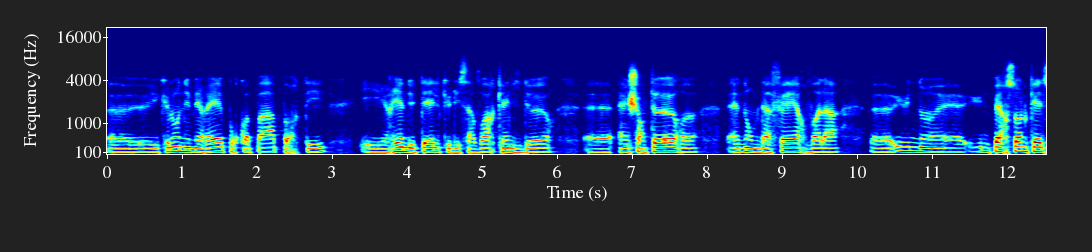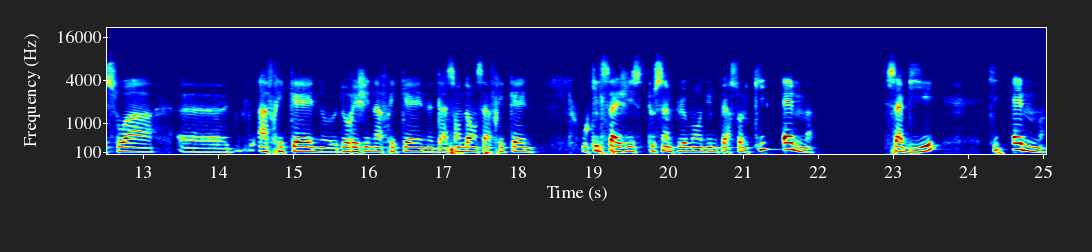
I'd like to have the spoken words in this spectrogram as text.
euh, et que l'on aimerait pourquoi pas porter. Et rien de tel que de savoir qu'un leader, euh, un chanteur, un homme d'affaires, voilà, une, une personne qu'elle soit africaine, d'origine africaine, d'ascendance africaine, ou qu'il s'agisse tout simplement d'une personne qui aime s'habiller, qui aime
